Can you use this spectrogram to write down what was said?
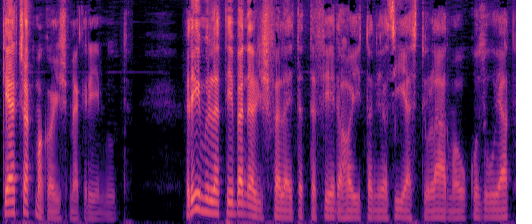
Kercsak maga is megrémült. Rémületében el is felejtette félrehajítani az ijesztő lárma okozóját,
